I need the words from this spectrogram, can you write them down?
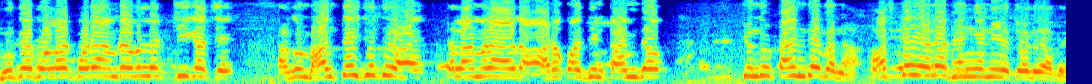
মুখে বলার পরে আমরা বললাম ঠিক আছে এখন ভাঙতেই যদি হয় তাহলে আমরা আরও কয়েকদিন টাইম দাও কিন্তু টাইম দেবে না আজকেই এরা ভেঙে নিয়ে চলে যাবে।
